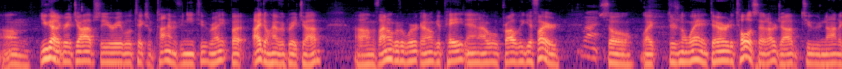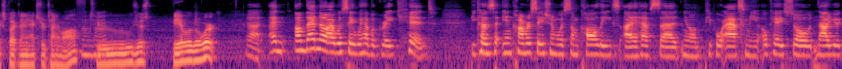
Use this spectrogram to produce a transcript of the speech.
Um, you got a great job, so you're able to take some time if you need to, right? But I don't have a great job. Um, if I don't go to work, I don't get paid, and I will probably get fired. Right. So, like, there's no way. They already told us at our job to not expect any extra time off, to just be able to go work. Yeah, and on that note, I would say we have a great kid because in conversation with some colleagues, I have said, you know, people ask me, okay, so now you're,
